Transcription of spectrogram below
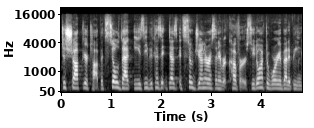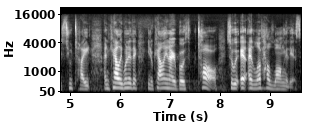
just shop your top. It's still that easy because it does. It's so generous and it recovers. So you don't have to worry about it being too tight. And Callie, one of the, you know, Callie and I are both tall, so it, I love how long it is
